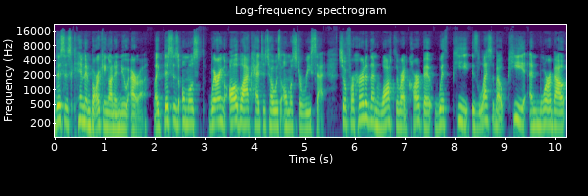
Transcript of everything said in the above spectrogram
this is him embarking on a new era. Like this is almost wearing all black head to toe is almost a reset. So for her to then walk the red carpet with Pete is less about Pete and more about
